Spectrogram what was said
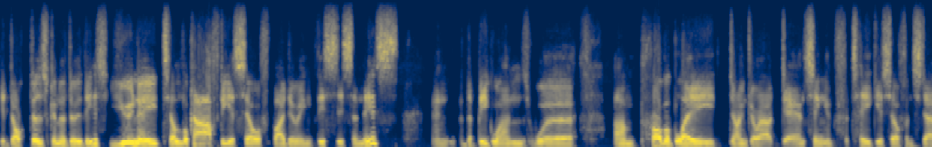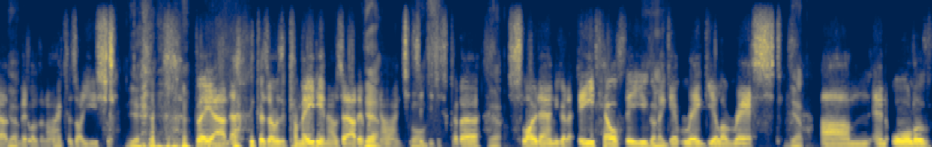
Your doctor's going to do this. You need to look after yourself by doing this this and this and the big ones were um, probably don't go out dancing and fatigue yourself and stay out Yeah. in the middle of the night because I used to Yeah. be out because I was a comedian. I was out every Yeah, night. She said you just gotta Yeah. slow down. You gotta eat healthy. You gotta Mhm. get regular rest. yeah. Um, and all of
